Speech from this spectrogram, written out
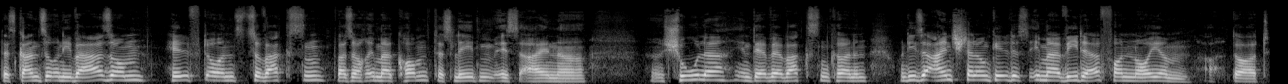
Das ganze Universum hilft uns zu wachsen, was auch immer kommt. Das Leben ist eine Schule, in der wir wachsen können. Und diese Einstellung gilt es immer wieder von neuem dort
